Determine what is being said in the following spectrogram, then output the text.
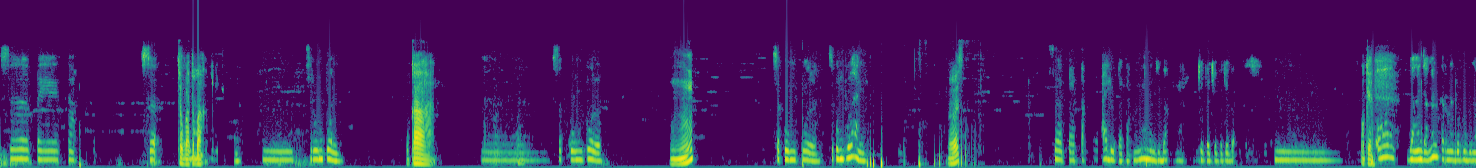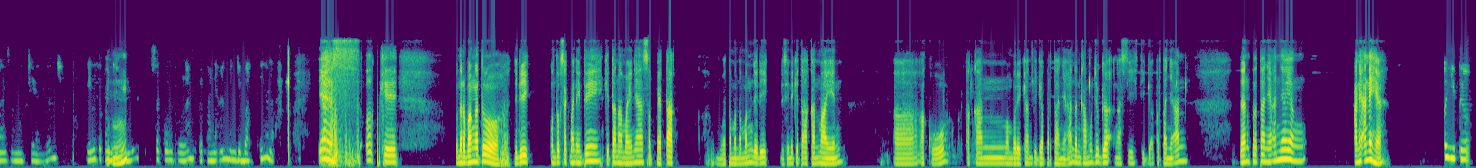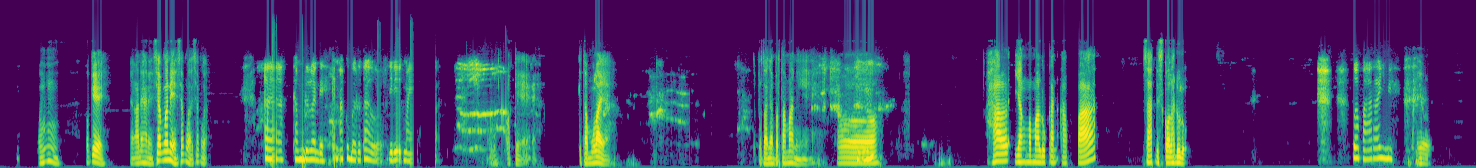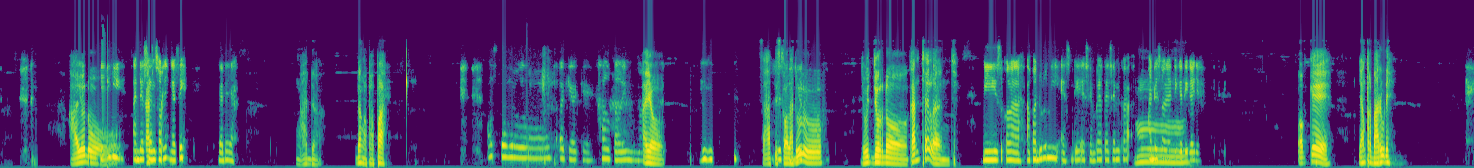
Sepetak. Se Coba tebak. Hmm, serumpun. Bukan. Hmm, sekumpul. Hmm? Sekumpul. Sekumpulan. Terus? Sepetak. Aduh, petak mana yang menjebak ya? Coba, coba, coba. Hmm. Oke. Oh, jangan-jangan karena berhubungan sama challenge, ini kepanjangannya sekumpulan pertanyaan menjebak. Iya nggak? Yes. Oke. Bener banget tuh. Jadi untuk segmen ini kita namainnya sepetak. Buat teman-teman, jadi di sini kita akan main. Eh, aku akan memberikan tiga pertanyaan dan kamu juga ngasih tiga pertanyaan. Dan pertanyaannya yang aneh-aneh ya. Oh gitu. Hmm. Oke. Yang aneh-aneh. Siap nggak nih? Siap nggak? Siap nggak? Eh, kamu duluan deh. Kan aku baru tahu. Jadi main. Oke. Kita mulai ya. Pertanyaan pertama nih. Oh, hal yang memalukan apa saat di sekolah dulu? Wah parah ini. Ayo. Ayo dong. Ini ada Kan sensornya nggak sih? Nggak ada ya? nggak ada. Udah nggak apa-apa. Astagfirullah. Oke oke. Hal paling Ayo. memalukan. Saat di sekolah dulu. Jujur dong. Kan challenge. Di sekolah apa dulu nih? SD, SMP atau SMK? Ada soalnya Hmm, tiga-tiganya. oke. Yang terbaru deh.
